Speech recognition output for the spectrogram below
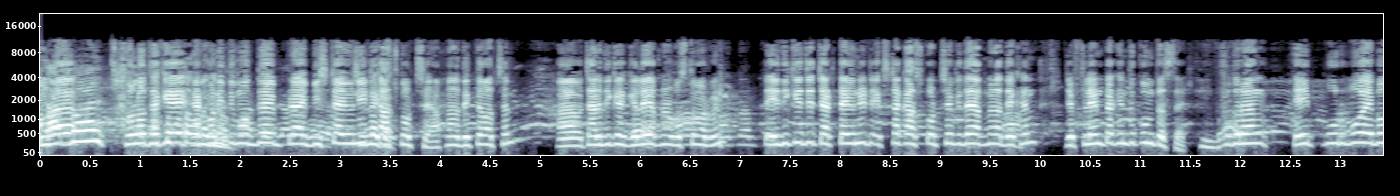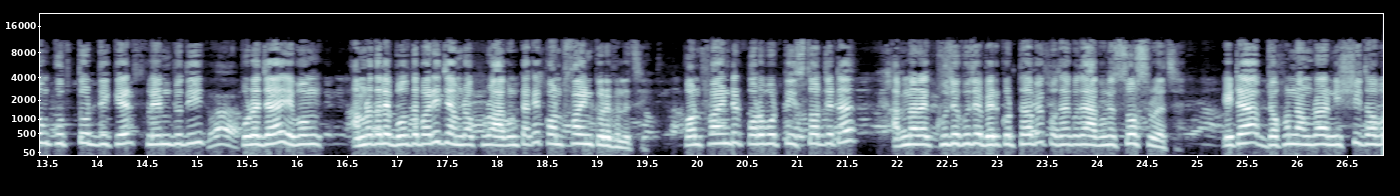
আমরা ষোলো থেকে এখন ইতিমধ্যে প্রায় বিশটা ইউনিট কাজ করছে। আপনারা দেখতে পাচ্ছেন। আহ, চারিদিকে গেলেই আপনারা বুঝতে পারবেন। তো এইদিকে যে চারটা ইউনিট এক্সট্রা কাজ করছে বিধায় আপনারা দেখেন যে ফ্লেমটা কিন্তু কমতেছে। সুতরাং এই পূর্ব এবং উত্তর দিকের ফ্লেম যদি পড়ে যায় এবং আমরা তাহলে বলতে পারি যে আমরা পুরো আগুনটাকে কনফাইন করে ফেলেছি। কনফাইন্ডের পরবর্তী স্তর যেটা আপনারা খুঁজে খুঁজে বের করতে হবে কোথায় কোথায় আগুনের সোর্স রয়েছে। এটা যখন আমরা নিশ্চিত হব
